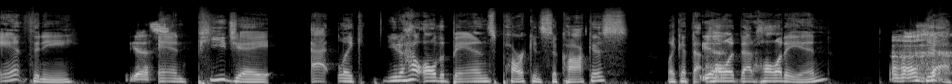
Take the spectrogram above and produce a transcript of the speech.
Anthony yes. and PJ at like you know how all the bands park in Secaucus, like at that Yeah. hol- that Holiday Inn. uh-huh. Yeah,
